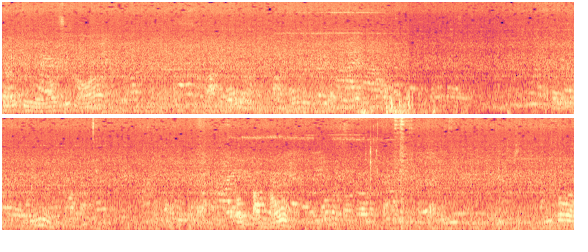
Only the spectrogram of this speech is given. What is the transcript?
đấy thì nó sẽ có không tầm đâu. Chúng tôi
